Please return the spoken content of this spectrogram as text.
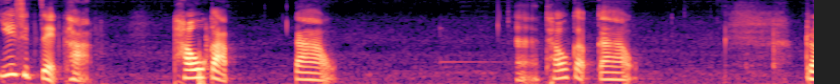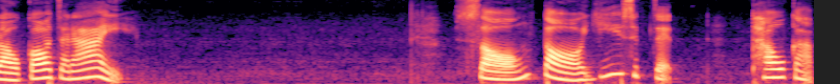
27 ค่ะ เท่ากับ 9 อ่า เท่ากับ 9 เราก็จะได้ 2 ต่อ 27 เท่ากับ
